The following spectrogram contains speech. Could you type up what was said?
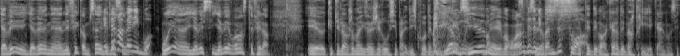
il y avait, il y avait un, effet comme ça. L'effet Robin des Bois. Oui, hein, il y avait, il y avait vraiment cet effet-là. Et euh, qui était largement exagéré aussi par les discours des médias aussi. Hein, mais bon, voilà. Ça faisait des bonnes histoires. C'était des braqueurs et des meurtriers quand même aussi.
